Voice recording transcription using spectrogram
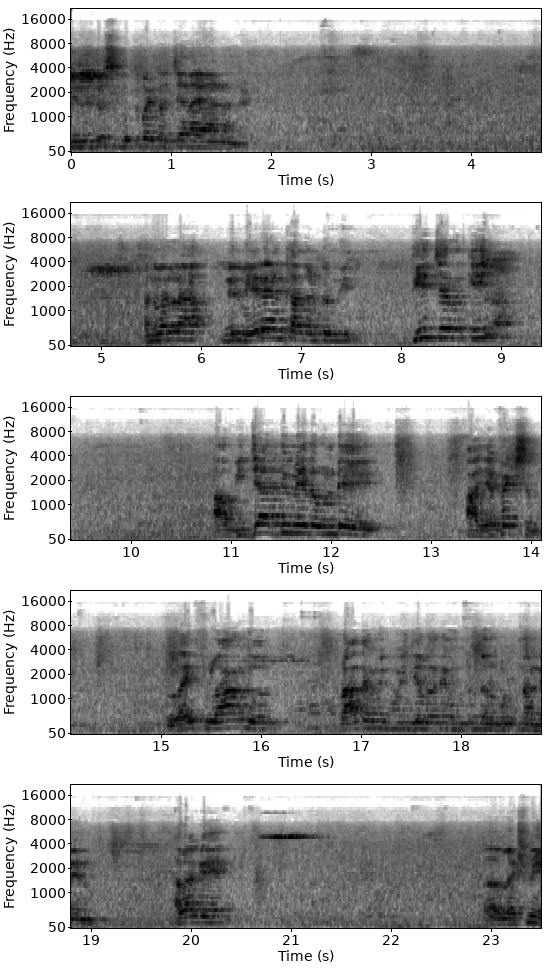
నిన్ను చూసి గుర్తుపెట్టి వచ్చానా అని అన్నాడు. అందువల్ల నేను వేరే అని కాదంటుంది. టీచర్కి ఆ విద్యార్థి మీద ఉండే ఆ ఎఫెక్షన్ లైఫ్ లాంగ్ ప్రాథమిక విద్యలోనే ఉంటుంది అనుకుంటున్నాను నేను. అలాగే లక్ష్మి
